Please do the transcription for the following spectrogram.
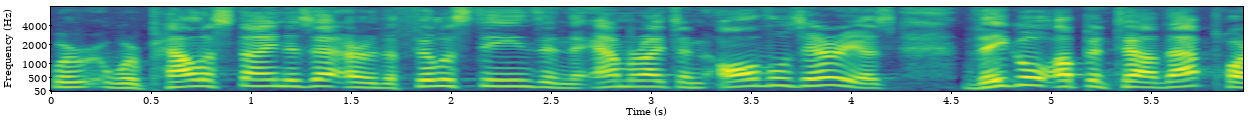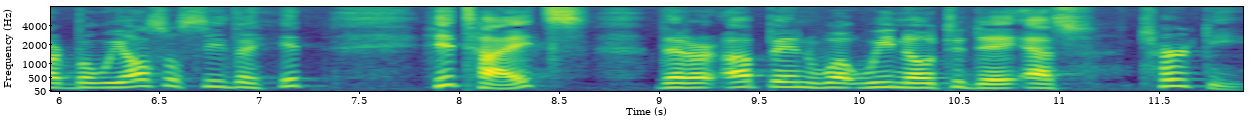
where, where Palestine is at, or the Philistines and the Amorites and all those areas, they go up until that part, but we also see the Hit, Hittites that are up in what we know today as Turkey.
